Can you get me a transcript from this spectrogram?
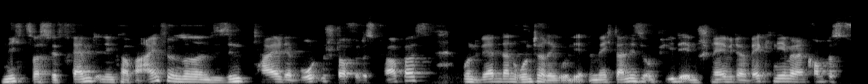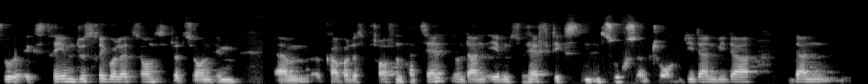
nichts, was wir fremd in den Körper einführen, sondern sie sind Teil der Botenstoffe des Körpers und werden dann runterreguliert. Und wenn ich dann diese Opioide eben schnell wieder wegnehme, dann kommt es zu extremen Dysregulationssituationen im ähm, Körper des betroffenen Patienten und dann eben zu heftigsten Entzugssymptomen, die dann wieder die dann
